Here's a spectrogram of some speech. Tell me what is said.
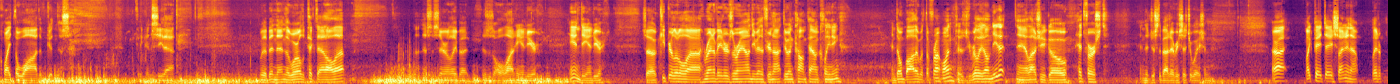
quite the wad of goodness. Hopefully you can see that. Would have been the end of the world to pick that all up. Not necessarily, but this is a whole lot handier and dandier. So keep your little uh, renovators around, even if you're not doing compound cleaning. And don't bother with the front one because you really don't need it. And it allows you to go head first into just about every situation. All right, Mike Pate signing out. Later.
